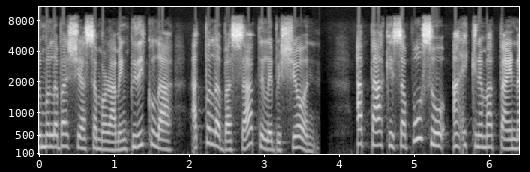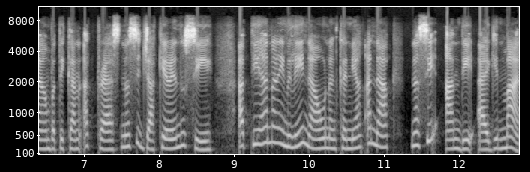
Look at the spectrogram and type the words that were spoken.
lumalabas siya sa maraming pelikula at palabas sa telebisyon. Atake sa puso ang ikinamatay ng Vatican actress na si Jackie Renusi at diyan na nilinaw ng kanyang anak na si Andy Eigenman.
